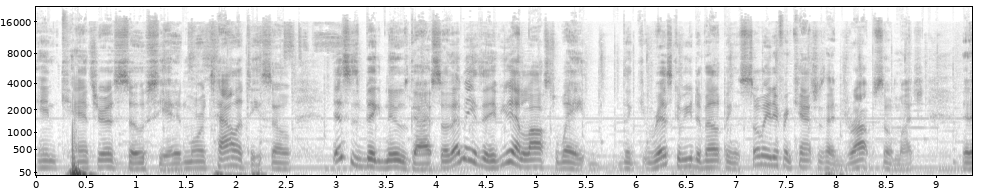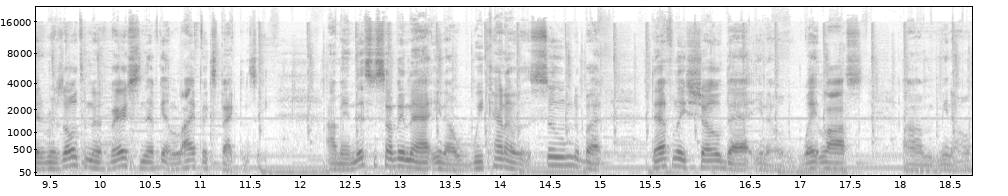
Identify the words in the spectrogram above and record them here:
in cancer associated mortality. So, this is big news, guys. So, that means that if you had lost weight, the risk of you developing so many different cancers had dropped so much that it resulted in a very significant life expectancy. I mean, this is something that you know we kind of assumed, but definitely showed that you know weight loss, um, you know,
